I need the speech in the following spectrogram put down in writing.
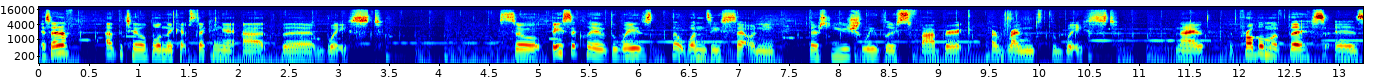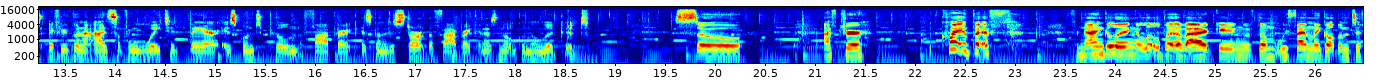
instead of at the tailbone, they kept sticking it at the waist. So basically, the ways that onesies sit on you, there's usually loose fabric around the waist. Now, the problem with this is if you're going to add something weighted there, it's going to pull on the fabric, it's going to distort the fabric, and it's not going to look good. So, after quite a bit of finagling, a little bit of arguing with them, we finally got them to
